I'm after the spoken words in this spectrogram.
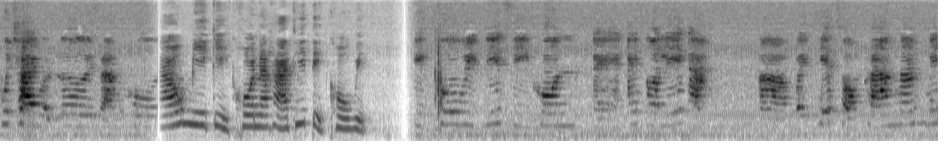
ผู้ชายหมดเลยสามคน แล้วมีกี่คนนะคะที่ติดโควิด ติดโควิดนี่สี่คนแต่ไอตัวเล็กอะอ่าไปเทสสองครั้งนะไม่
